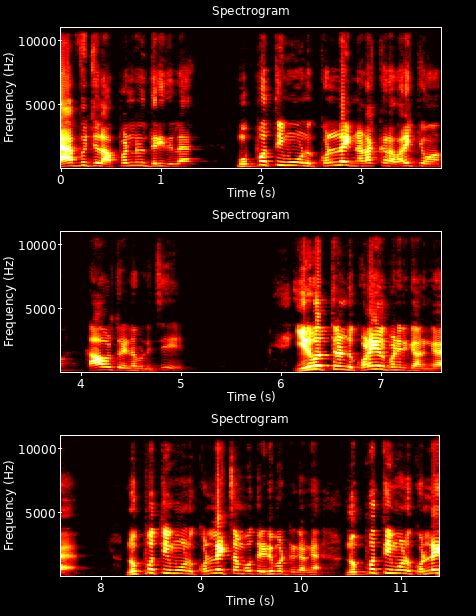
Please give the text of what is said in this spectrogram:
ஹேபிச்சுவல் அப்பன்னு தெரியுதுல்ல? முப்பத்தி மூணு கொள்ளை நடக்கிற வரைக்கும் காவல்துறை என்ன பண்ணுச்சு? இருபத்தி ரெண்டு கொலைகள் பண்ணியிருக்காருங்க முப்பத்தி மூணு கொள்ளை சம்பவத்தில் ஈடுபட்டிருக்காருங்க. முப்பத்தி மூணு கொள்ளை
